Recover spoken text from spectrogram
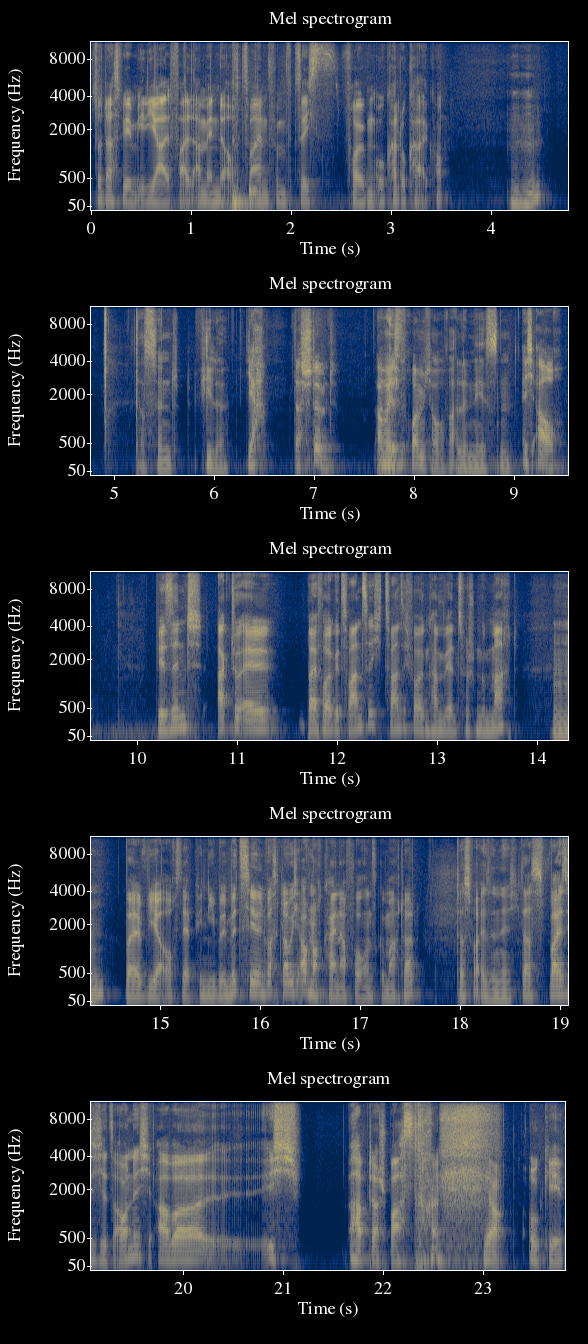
Sodass wir im Idealfall am Ende auf 52 Folgen Oka Lokal kommen. Das sind viele. Ja, das stimmt. Aber ich freue mich auch auf alle nächsten. ich auch. Wir sind aktuell bei Folge 20. 20 Folgen haben wir inzwischen gemacht, Mhm. weil wir auch sehr penibel mitzählen, was, glaube ich, auch noch keiner vor uns gemacht hat. Das weiß ich nicht. Das weiß ich jetzt auch nicht, aber ich habe da Spaß dran. Ja. Okay.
